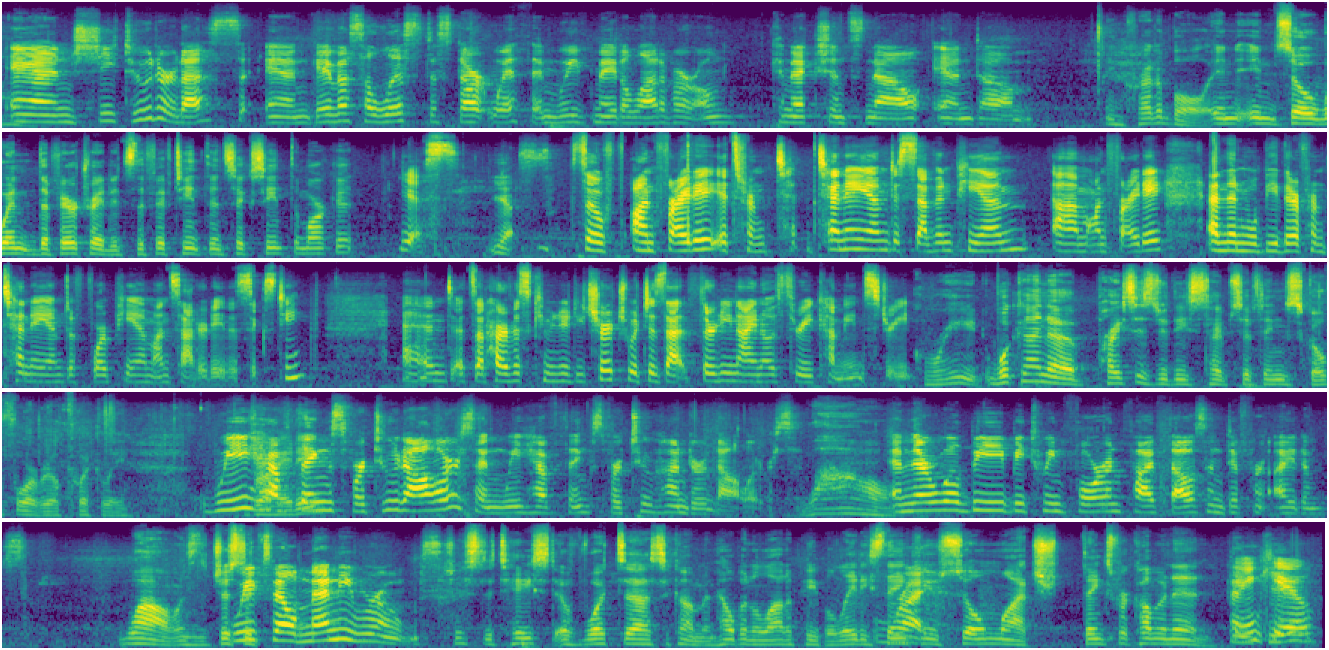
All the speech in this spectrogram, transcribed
and she tutored us and gave us a list to start with, and we've made a lot of our own connections now. And um, Incredible. And, and so when the fair trade, it's the 15th and 16th, the market. yes. yes, So on Friday, it's from t- 10 a.m. to 7 p.m. Um, on Friday, and then we'll be there from 10 a.m. to 4 p.m. on Saturday the 16th. And it's at Harvest Community Church, which is at 3903 Cuming Street. Great. What kind of prices do these types of things go for, real quickly? We have things for two dollars, and we have things for two hundred dollars. Wow. And there will be between four and five thousand different items. wow. It's just We a, fill many rooms. just a taste of what's uh, to come and helping a lot of people. Ladies, thank Right. you so much. Thanks for coming in. Thank you.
